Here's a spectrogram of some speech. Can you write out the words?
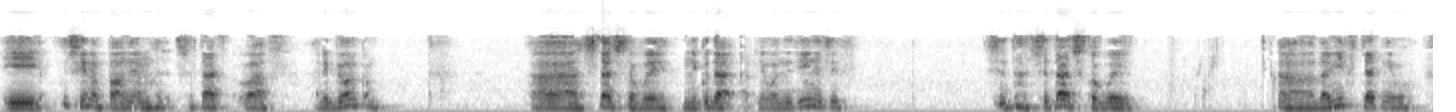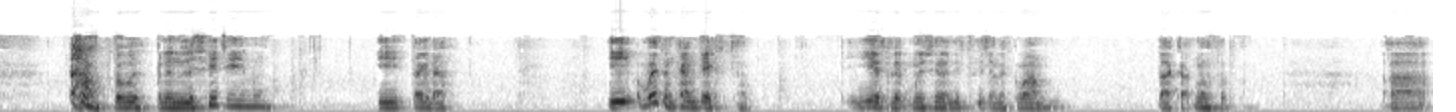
И мужчина вполне может считать вас ребенком, а, считать, что вы никуда от него не денетесь, считать, считать что вы а, зависите от него, что вы принадлежите ему и так далее. И в этом контексте, если мужчина действительно к вам так относится, а,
